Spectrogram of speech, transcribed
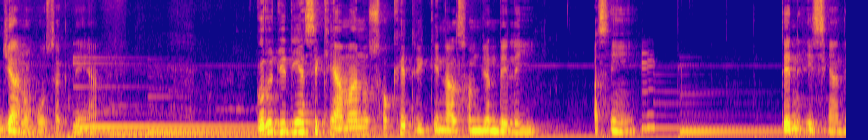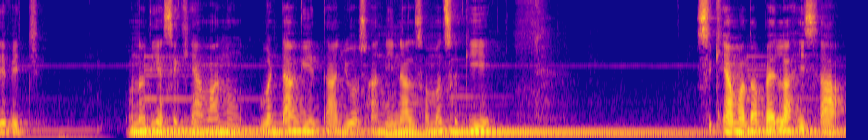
ਜਾਣੂ ਹੋ ਸਕਦੇ ਹਾਂ। ਗੁਰੂ ਜੀ ਦੀਆਂ ਸਿੱਖਿਆਵਾਂ ਨੂੰ ਸੌਖੇ ਤਰੀਕੇ ਨਾਲ ਸਮਝਣ ਦੇ ਲਈ ਅਸੀਂ ਤਿੰਨ ਹਿੱਸਿਆਂ ਦੇ ਵਿੱਚ ਉਹਨਾਂ ਦੀਆਂ ਸਿੱਖਿਆਵਾਂ ਨੂੰ ਵੰਡਾਂਗੇ ਤਾਂ ਜੋ ਆਸਾਨੀ ਨਾਲ ਸਮਝ ਸਕੀਏ। ਸਿੱਖਿਆਵਾਂ ਦਾ ਪਹਿਲਾ ਹਿੱਸਾ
